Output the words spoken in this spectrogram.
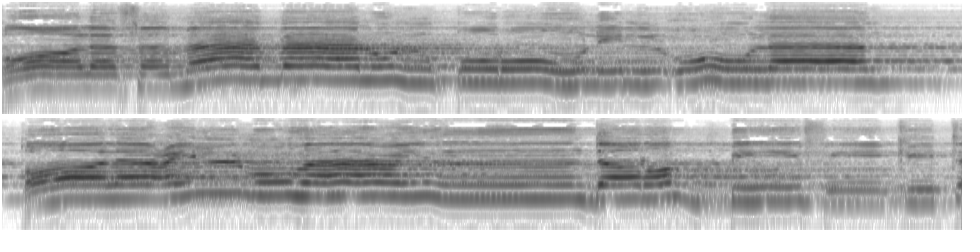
قال فما بال القرون الأولى؟ قال علمها عند ربي في كتاب.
